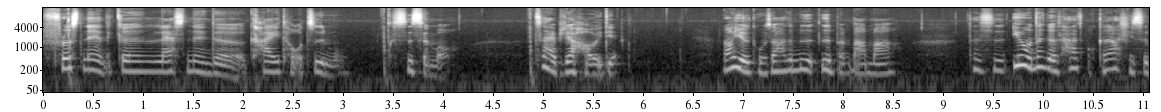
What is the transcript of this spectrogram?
first name 跟 last name 的开头字母是什么，这还比较好一点。然后有一个我知道他是日日本妈妈，但是因为我那个他我跟他其实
